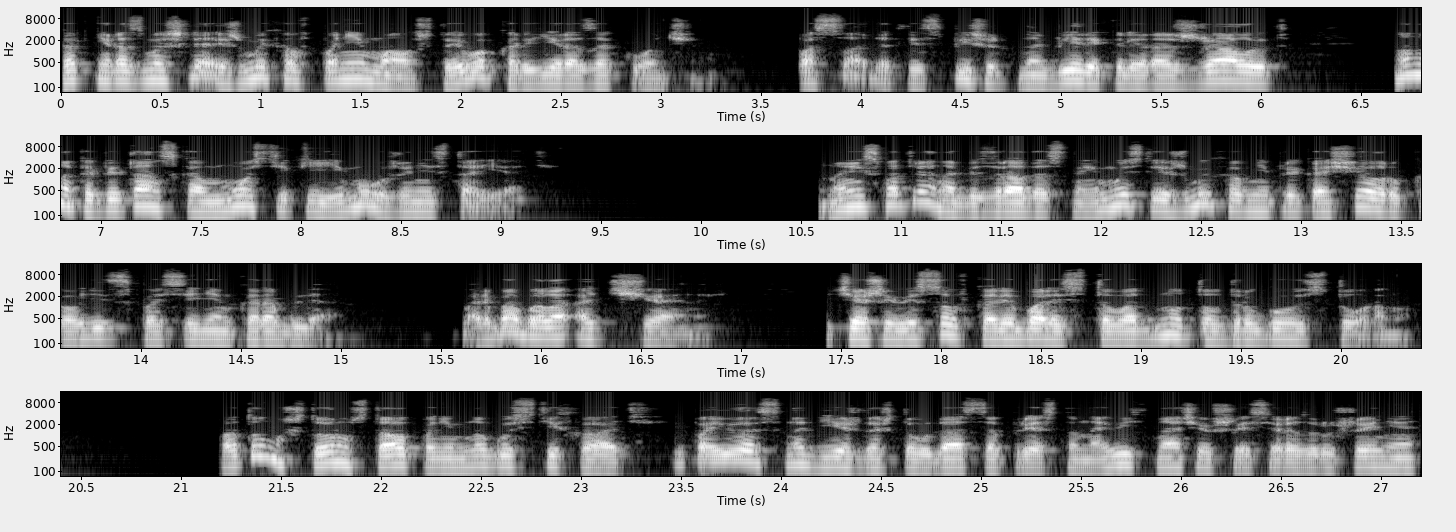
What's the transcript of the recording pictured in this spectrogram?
Как ни размышляя, Жмыхов понимал, что его карьера закончена. Посадят ли, спишут на берег или разжалуют, но на капитанском мостике ему уже не стоять. Но несмотря на безрадостные мысли, Жмыхов не прекращал руководить спасением корабля. Борьба была отчаянной, и чаши весов колебались то в одну, то в другую сторону. Потом шторм стал понемногу стихать, и появилась надежда, что удастся приостановить начавшееся разрушение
